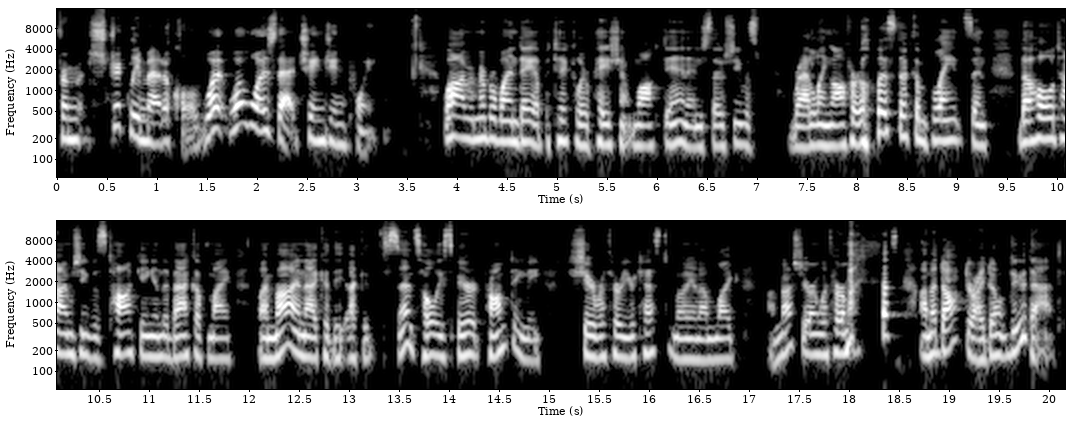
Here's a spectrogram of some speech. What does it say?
from strictly medical. What what was that changing point? Well, I remember one day a particular patient walked in, and so she was rattling off her list of complaints and the whole time she was talking in the back of my my mind i could i could sense holy spirit prompting me share with her your testimony and i'm like i'm not sharing with her my i'm a doctor i don't do that.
